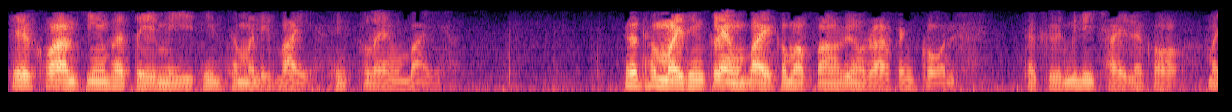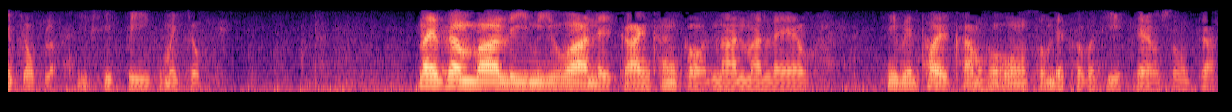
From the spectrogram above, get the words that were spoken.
แต่ความจริงพระเตมีที่ทำไมในใบที่แกล้งใบแล้วทำไมถึงแกล้งใบก็มาฟังเรื่องราวกันก่อน ถ้าคืนไม่นิฉัยแล้วก็ไม่จบหรอกอีกสิบปีก็ไม่จบ ในพระบาลีมีว่าในการขั้งก่อนนานมาแล้ว นี่เป็นถ้อยคำขององค์สมเด็จพระบัณฑิตแก้วทรงตรัส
